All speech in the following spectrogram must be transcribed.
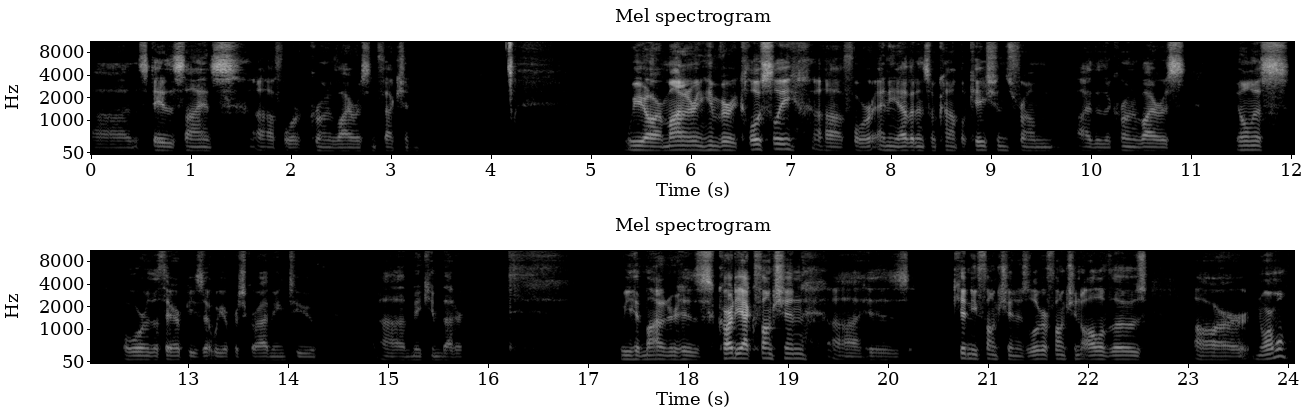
the state of the science for coronavirus infection. We are monitoring him very closely uh, for any evidence of complications from either the coronavirus illness or the therapies that we are prescribing to uh, make him better. We have monitored his cardiac function, uh, his kidney function, his liver function. All of those are normal.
